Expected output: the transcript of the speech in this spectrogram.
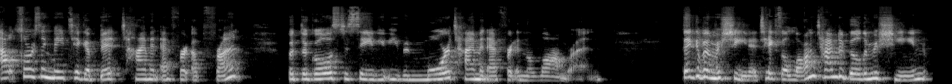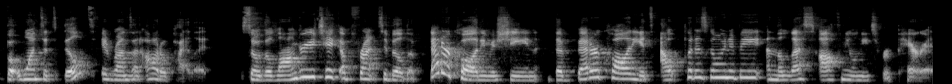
Outsourcing may take a bit time and effort up front, but the goal is to save you even more time and effort in the long run. Think of a machine. It takes a long time to build a machine, but once it's built, it runs on autopilot. So the longer you take up front to build a better quality machine, the better quality its output is going to be, and the less often you'll need to repair it.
